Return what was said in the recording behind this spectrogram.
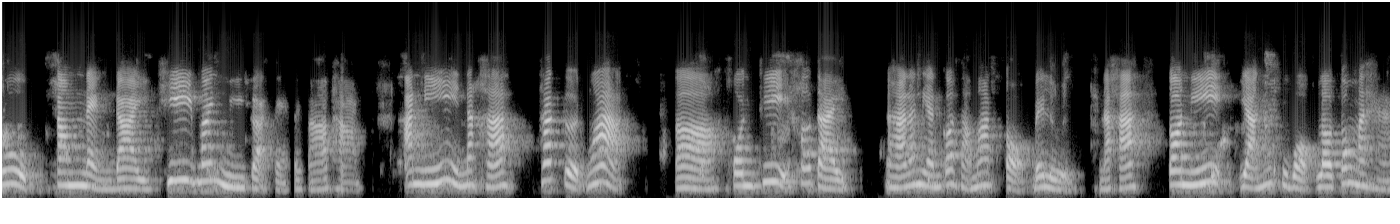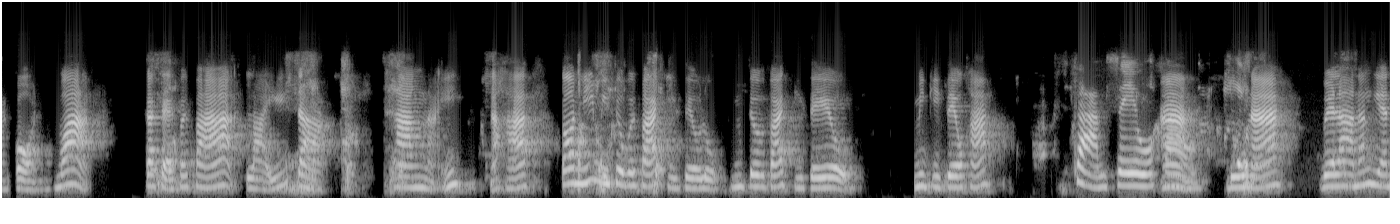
รูปตำแหน่งใดที่ไม่มีกระแสไฟฟ้าผ่าน อันนี้นะคะ ถ้าเกิดว่าเอ่อคนที่เข้าใจนะคะนักเรียนก็สามารถตอบได้เลยนะคะ ตอนนี้อย่างที่ครูบอกเราต้องมาหาก่อนว่ากระแสไฟฟ้าไหลจากทางไหนนะคะ ตอนนี้มีเซลล์ไฟฟ้ากี่เซลล์ลูก มีเซลล์ไฟฟ้ากี่เซลล์ มีกี่เซลล์คะ สามเซลล์อ่า ค่ะ ดูนะ เวลานักเรียน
